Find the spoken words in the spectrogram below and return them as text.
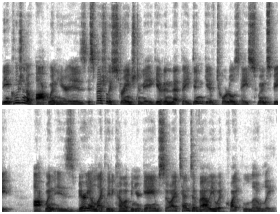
The inclusion of Aquan here is especially strange to me, given that they didn't give turtles a swim speed. Aquan is very unlikely to come up in your game, so I tend to value it quite lowly.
